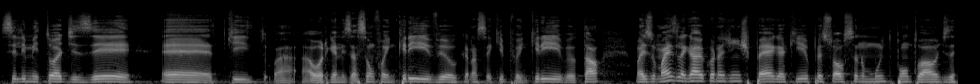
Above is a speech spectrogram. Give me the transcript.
se limitou a dizer é, que a, a organização foi incrível, que a nossa equipe foi incrível, tal. Mas o mais legal é quando a gente pega aqui o pessoal sendo muito pontual e dizer,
